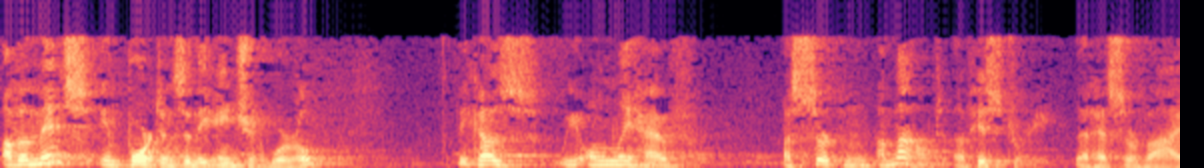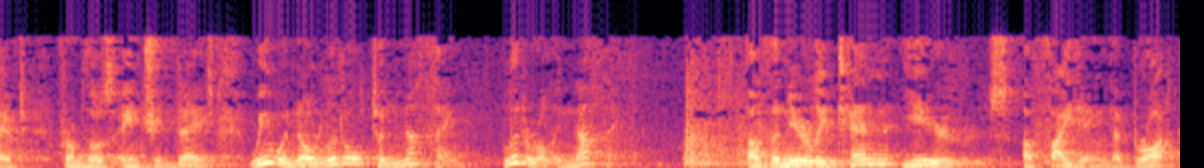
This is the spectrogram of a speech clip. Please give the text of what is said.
of immense importance in the ancient world, because we only have a certain amount of history that has survived from those ancient days. We would know little to nothing, literally nothing, of the nearly 10 years of fighting that brought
